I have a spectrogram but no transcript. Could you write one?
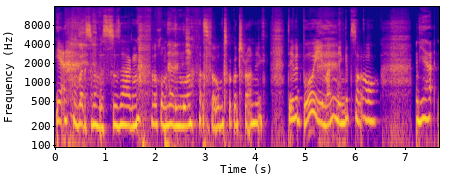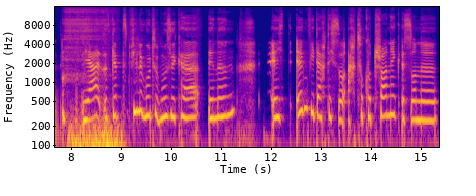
Ja. Du wolltest noch was zu sagen. Warum denn nur? Was, warum Tokotronic? David Bowie, Mann, den gibt's doch auch. Ja, ja, es gibt viele gute MusikerInnen. Ich, irgendwie dachte ich so, ach, Tokotronic ist so eine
